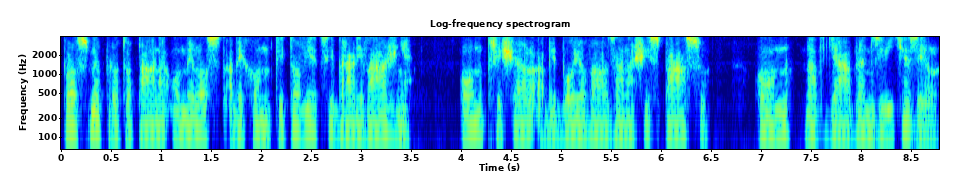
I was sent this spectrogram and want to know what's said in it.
Prosme proto Pána o milost, abychom tyto věci brali vážně. On přišel, aby bojoval za naši spásu. On nad dňáblem zvítězil.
